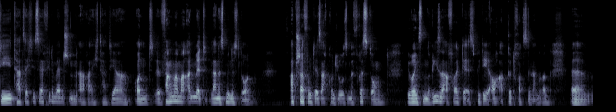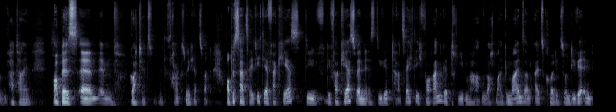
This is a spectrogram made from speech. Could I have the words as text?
die tatsächlich sehr viele Menschen erreicht hat. Ja, und äh, fangen wir mal an mit Landesmindestlohn. Abschaffung der sachgrundlosen Befristung. Übrigens ein Riesenerfolg der SPD, auch abgetrotzt in anderen ähm, Parteien. Ob es ähm, Gott, jetzt, du fragst mich jetzt was, ob es tatsächlich der Verkehrs, die, die Verkehrswende ist, die wir tatsächlich vorangetrieben haben, nochmal gemeinsam als Koalition, die wir in,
